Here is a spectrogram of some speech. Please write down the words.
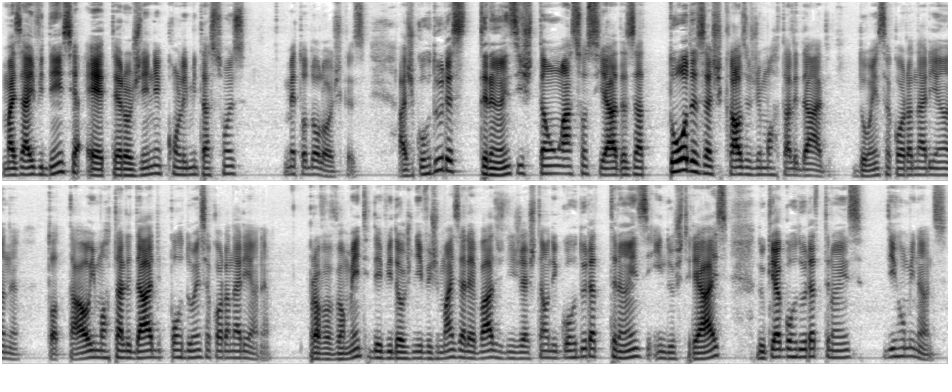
mas a evidência é heterogênea com limitações metodológicas. As gorduras trans estão associadas a todas as causas de mortalidade, doença coronariana, total mortalidade por doença coronariana, provavelmente devido aos níveis mais elevados de ingestão de gordura trans industriais do que a gordura trans de ruminantes.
